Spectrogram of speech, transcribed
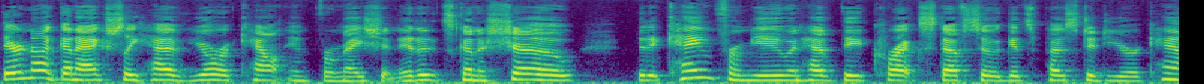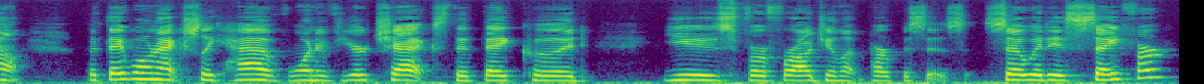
they're not going to actually have your account information. It, it's going to show that it came from you and have the correct stuff so it gets posted to your account, but they won't actually have one of your checks that they could use for fraudulent purposes. So it is safer.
